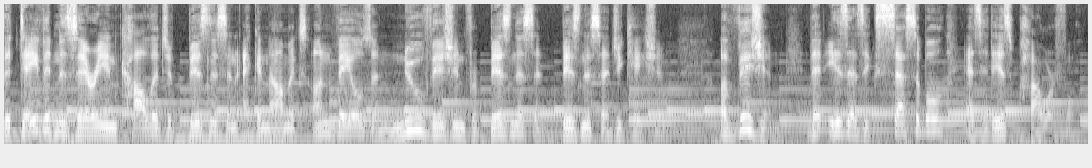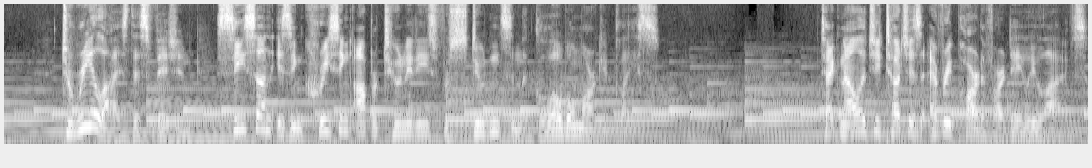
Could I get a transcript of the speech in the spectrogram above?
The David Nazarian College of Business and Economics unveils a new vision for business and business education, a vision that is as accessible as it is powerful. To realize this vision, CSUN is increasing opportunities for students in the global marketplace. Technology touches every part of our daily lives.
